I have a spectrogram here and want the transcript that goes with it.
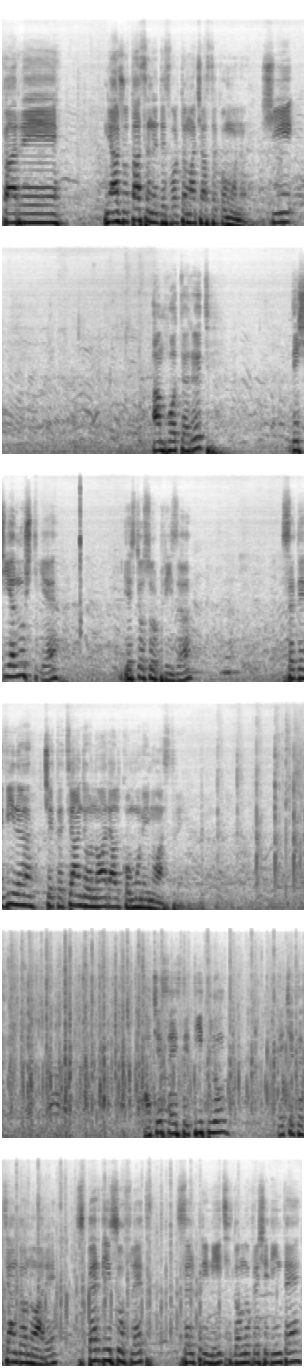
care ne-a ajutat să ne dezvoltăm această comună. Și am hotărât, deși el nu știe, este o surpriză, să devină cetățean de onoare al comunei noastre. Acesta este titlul de cetățean de onoare. Sper din suflet să-l primiți, domnul președinte,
